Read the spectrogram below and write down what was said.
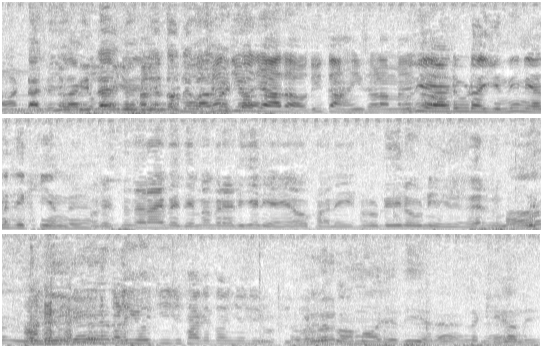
ਆਂਡਾ ਜੋ ਕਿਲਾ ਜੋ ਹਾਲੇ ਜਾਂਦਾ ਉਹਦੇ ਬਾਅਦ ਪ੍ਰਮੋਸ਼ਨ ਜਿਓ ਜ਼ਿਆਦਾ ਉਹਦੀ ਤਾਂ ਹੀ ਸਾਲਾ ਉਹਦੀ ਮਹਿੰਗਾ ਐਡ ਉਡਾਈ ਜਾਂਦੀ ਨਿਆਣੇ ਦੇਖੀ ਜਾਂਦੇ ਆ। ਉਹ ਰਿਸ਼ਤੇਦਾਰ ਆਏ ਬੇਦੇ ਮੈਂ ਬ੍ਰੈਡ ਜੇ ਲਿਆ ਉਹ ਖਾ ਲੇ ਰੋਟੀ ਦੀ ਲੋੜ ਨਹੀਂ ਹੈਗੀ ਫਿਰ ਨੂੰ। ਹਾਂ ਤਲੀ ਹੋਈ ਚੀਜ਼ ਖਾ ਕੇ ਤਾਂ ਜਾਂਦੀ ਰੋਟੀ। ਆਪਣੇ ਤਾਂ ਬਹੁਤ ਮੌਜ ਇਹਦੀ ਯਾਰ ਲੱਕੀ ਹੁੰਦੀ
